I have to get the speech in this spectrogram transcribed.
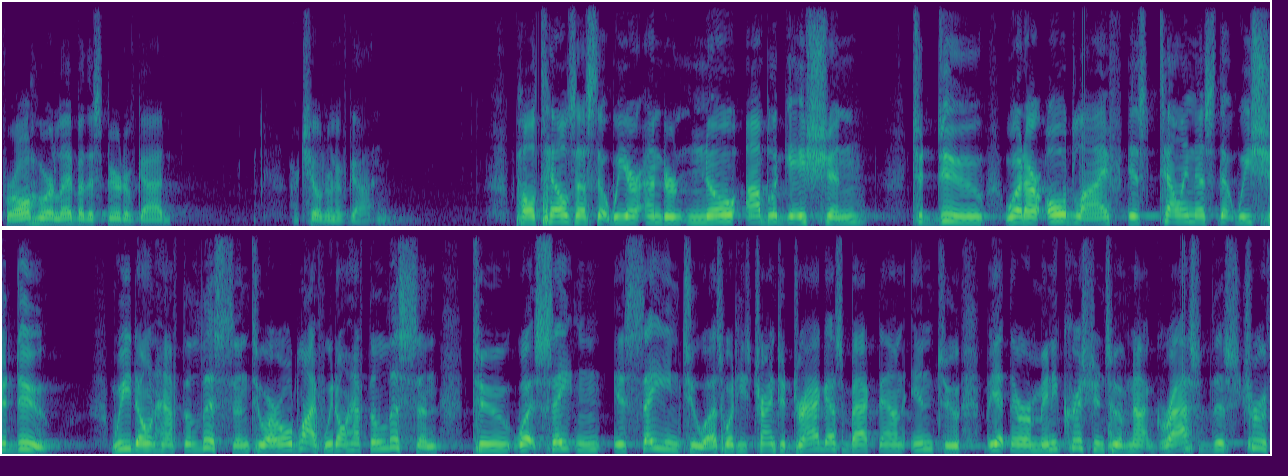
For all who are led by the Spirit of God are children of God. Paul tells us that we are under no obligation to do what our old life is telling us that we should do we don't have to listen to our old life. We don't have to listen to what Satan is saying to us, what he's trying to drag us back down into. But yet, there are many Christians who have not grasped this truth.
